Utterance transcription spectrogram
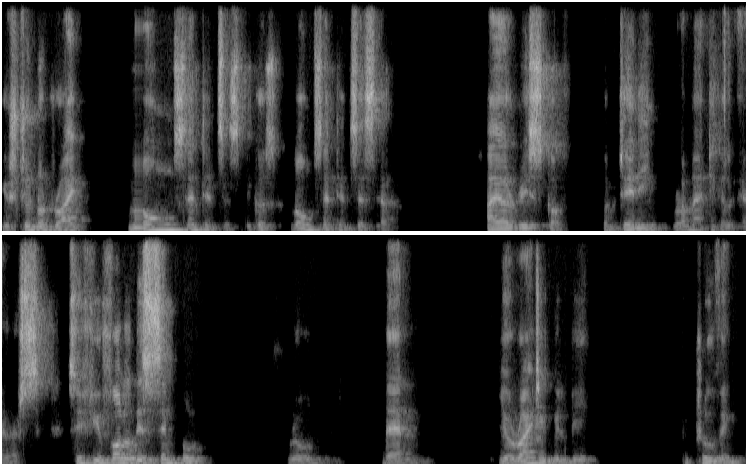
You should not write long sentences because long sentences have higher risk of containing grammatical errors. So if you follow this simple rule, then your writing will be improving.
